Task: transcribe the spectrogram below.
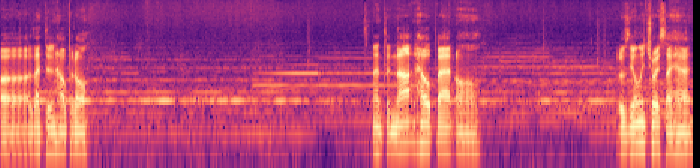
Uh, that didn't help at all. That did not help at all. It was the only choice I had.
